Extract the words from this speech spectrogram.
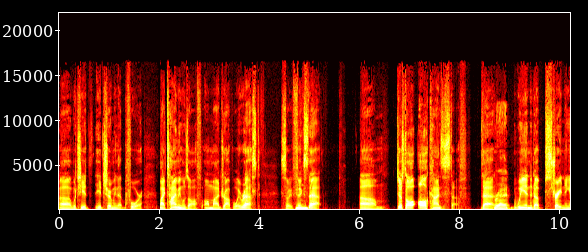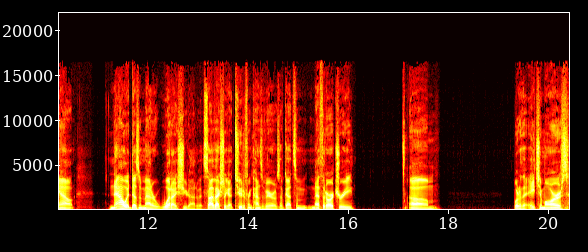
uh, which he had, he had shown me that before. My timing was off on my drop away rest. So he fixed that. Um, just all all kinds of stuff that Right. we ended up straightening out. Now it doesn't matter what I shoot out of it. So I've actually got two different kinds of arrows. I've got some method archery, um, what are the HMRs,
